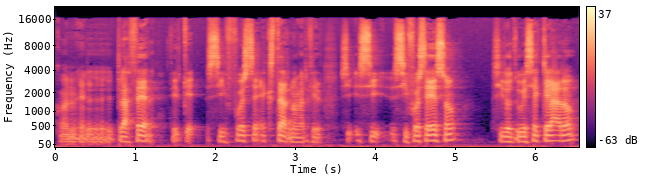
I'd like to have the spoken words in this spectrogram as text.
con el placer. Es decir, que si fuese externo, me refiero, si, si fuese eso, si lo tuviese claro,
